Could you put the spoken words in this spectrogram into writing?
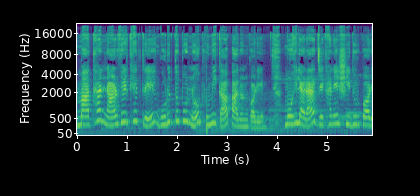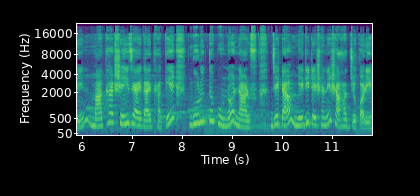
মাথার নার্ভের ক্ষেত্রে গুরুত্বপূর্ণ ভূমিকা পালন করে। মহিলারা যেখানে সিঁদুর পরেন, মাথার সেই জায়গায় থাকে গুরুত্বপূর্ণ নার্ভ, যেটা মেডিটেশনে সাহায্য করে।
